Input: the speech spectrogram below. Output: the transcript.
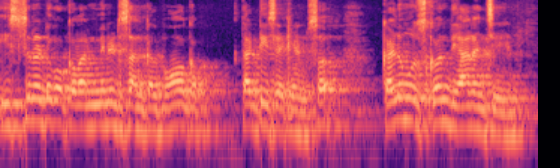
ఇస్తున్నట్టుగా ఒక వన్ మినిట్ సంకల్పం ఒక థర్టీ సెకండ్స్ కళ్ళు మూసుకొని ధ్యానం చేయండి.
